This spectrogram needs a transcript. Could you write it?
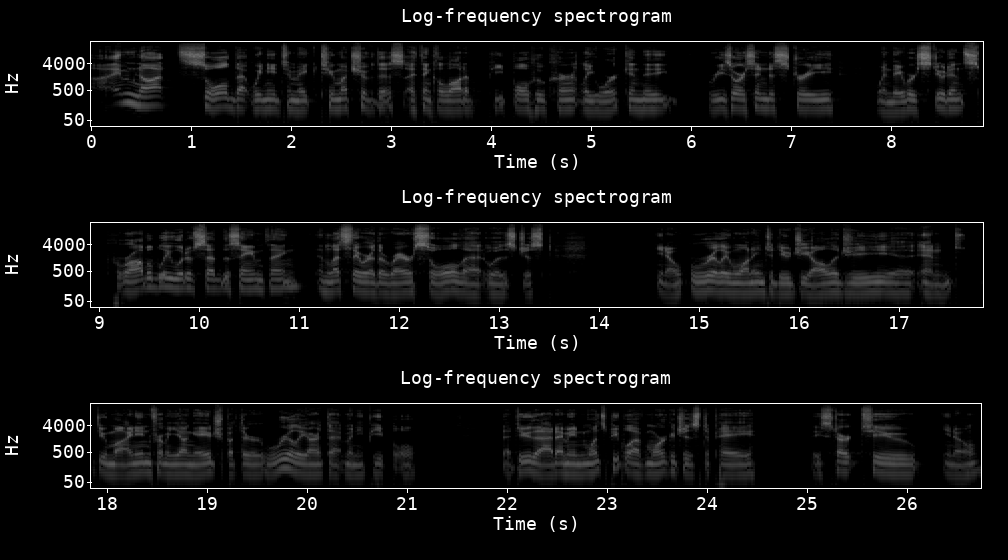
I'm not sold that we need to make too much of this. I think a lot of people who currently work in the resource industry, when they were students, probably would have said the same thing, unless they were the rare soul that was just, you know, really wanting to do geology uh, and do mining from a young age. But there really aren't that many people that do that. I mean, once people have mortgages to pay, they start to you know,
